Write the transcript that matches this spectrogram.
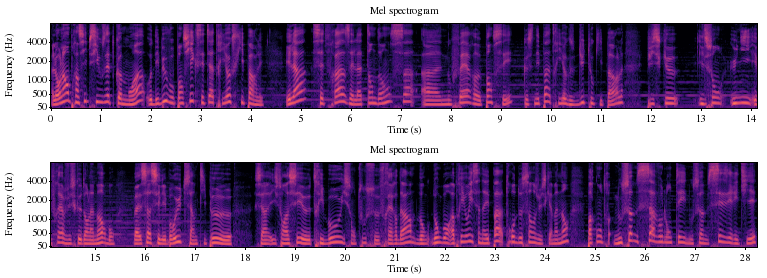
Alors là, en principe, si vous êtes comme moi, au début vous pensiez que c'était Atriox qui parlait. Et là, cette phrase, elle a tendance à nous faire penser que ce n'est pas Atriox du tout qui parle, puisque ils sont unis et frères jusque dans la mort. Bon, bah ça c'est les brutes, c'est un petit peu... Euh, ils sont assez euh, tribaux, ils sont tous euh, frères d'armes. Donc, donc bon, a priori, ça n'avait pas trop de sens jusqu'à maintenant. Par contre, nous sommes sa volonté, nous sommes ses héritiers.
